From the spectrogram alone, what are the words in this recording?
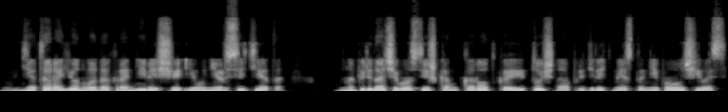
Где-то район водохранилища и университета, но передача была слишком короткая и точно определить место не получилось.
